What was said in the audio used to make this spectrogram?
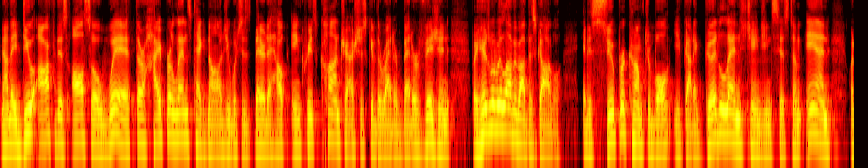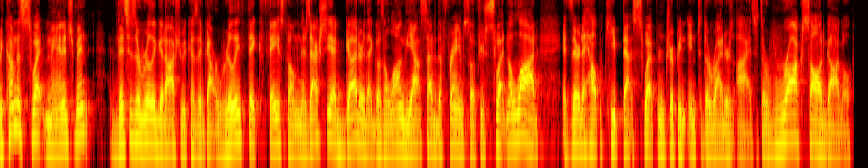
Now they do offer this also with their HiPER lens technology, which is there to help increase contrast, just give the rider better vision. But here's what we love about this goggle. It is super comfortable. You've got a good lens changing system. And when it comes to sweat management, this is a really good option because they've got really thick face foam and there's actually a gutter that goes along the outside of the frame. So if you're sweating a lot, it's there to help keep that sweat from dripping into the rider's eyes. It's a rock solid goggle.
